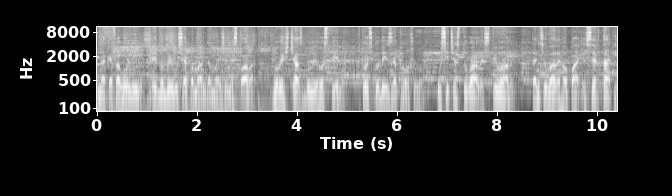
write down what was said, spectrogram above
На кефалонії три доби уся команда майже не спала, бо весь час були гостини, хтось кудись запрошував. Усі частували, співали, танцювали гопак і сертаки,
